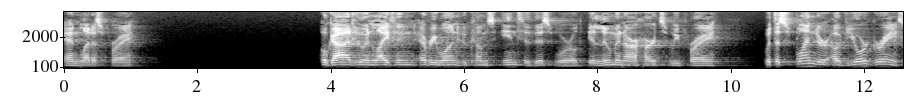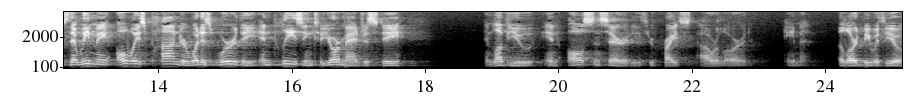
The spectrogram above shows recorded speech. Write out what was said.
And let us pray. O God, who enlighten everyone who comes into this world, illumine our hearts, we pray, with the splendor of your grace, that we may always ponder what is worthy and pleasing to your majesty, and love you in all sincerity through Christ our Lord. Amen. The Lord be with you.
